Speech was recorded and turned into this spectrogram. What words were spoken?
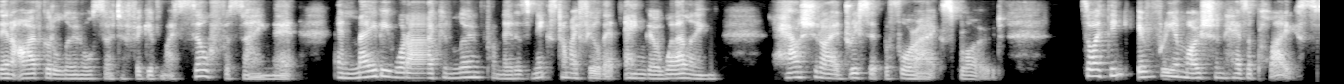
then I've got to learn also to forgive myself for saying that. And maybe what I can learn from that is next time I feel that anger welling, how should I address it before I explode? So I think every emotion has a place.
